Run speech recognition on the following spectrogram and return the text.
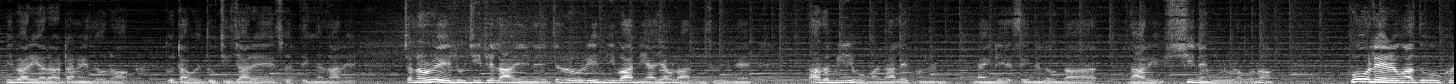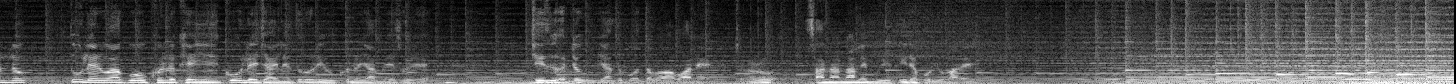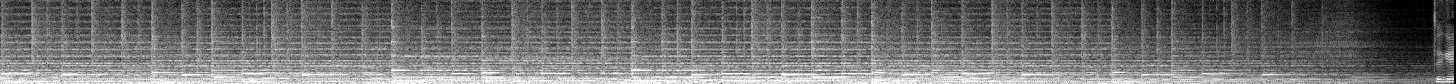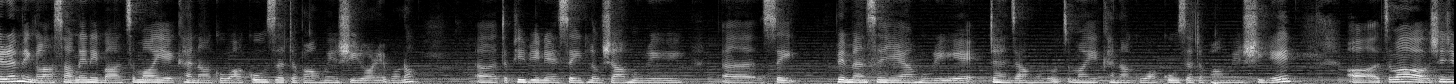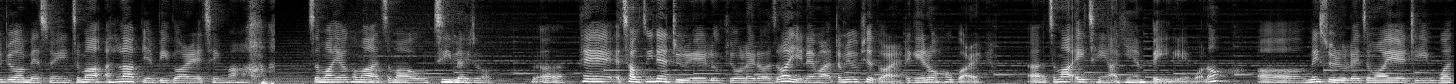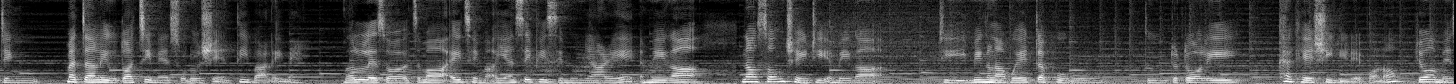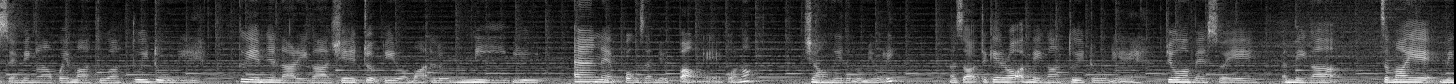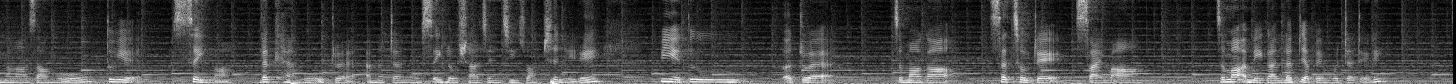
မိဘတွေကတော့အတန်းနေဆုံးတော့သူ့တာဝန်သူကြည်ကြတယ်ဆိုတဲ့သင်ခန်းစာနဲ့ ကျွန်တော်တို့တွေလူကြီးဖြစ်လာရင်လည်းကျွန်တော်တို့တွေမိဘနေရာရောက်လာပြီဆိုရင်လည်းသားသမီးတွေပေါ်မှာနားလည်ခွင့်နိုင်တဲ့စိတ်နှလုံးသားသားတွေရှိနိုင်ဖို့လိုတာပေါ့နော်ကိုယ်အလေတုန်းကသူ့ကိုခွင့်လို့သူ့အလေတုန်းကကိုယ်ကိုခွင့်လို့ခဲ့ရင်ကိုယ်အလေကြရင်လည်းသူတို့တွေကိုခွင့်လို့ရမယ်ဆိုတဲ့ကျေးဇူးအတုပ်ပြန်သဘောတဘာဝနဲ့ကျွန်တော်တို့စာနာနားလည်မှုတွေပြီးတတ်ဖို့လိုပါတယ် တကယ်တမ်းမင်္ဂလာဆောင်တဲ့နေ့မှာကျမရဲ့ခန္ဓာကိုယ်က62ပေါင်ပဲရှိတော့တယ်ပေါ့နော်အဲတဖြည်းဖြည်းနဲ့စိတ်လှုပ်ရှားမှုတွေအဲစိတ်ပင်ပန်းဆင်းရဲမှုတွေရဲ့တန်ကြောင်မှုလို့ကျမရဲ့ခန္ဓာကိုယ်က62ပေါင်ပဲရှိတယ်အာကျမရှင်းရှင်းပြောရမယ်ဆိုရင်ကျမအလှပြင်ပြီးသွားတဲ့အချိန်မှာကျမရောက်ခမကျမကိုကြီးလိုက်တော့အဲဟဲအချောက်ကြီးနဲ့တူတယ်လို့ပြောလိုက်တော့ကျမရင်ထဲမှာတမျိုးဖြစ်သွားတယ်တကယ်တော့ဟုတ်ပါတယ်အဲကျမအဲ့ချိန်ကအရင်ပိန်နေတယ်ပေါ့နော် အာမိတ်ဆွေတို့လည်းကျမရဲ့ဒီ wedding မှတ်တမ်းလေးကိုတွားကြည့်မယ်ဆိုလို့ရှိရင်သိပါလိမ့်မယ်ဘာလို့လဲဆိုတော့ကျမအဲ့ချိန်မှာအရင်စိတ်ဖိစီးမှုများတယ်အမေကနောက်ဆုံးချိန်ထိအမေကဒီမင်္ဂလာပွဲတက်ဖို့ကိုသူတော်တော်လေးခက်ခဲရှိနေတယ်ပေါ့နော်ပြောရမယ်ဆိုရင်မင်္ဂလာပွဲမှာသူကတွေးတိုးနေတယ်သူ့ရဲ့မျက်နှာတွေကရဲတွတ်ပြီးတော့မှအဲ့လိုหนีပြီးအန်းနဲ့ပုံစံမျိုးပေါက်နေတယ်ပေါ့နော်ရောင်နေတယ်လို့မျိုးလေအဲဆိုတကယ်တော့အမေကတွေးတိုးနေတယ် ပြောရမယ်ဆိုရင်အမေကကျမရဲ့မင်္ဂလာဆောင်ကိုသူ့ရဲ့စိတ်မှာလက်ခံဖို့အတွက်အမတန်ကိုစိတ်လှုပ်ရှားခြင်းကြီးစွာဖြစ်နေတယ်ပြီးရင်သူအတွက်ကျမကဆက်ချုပ်တဲ့ဆိုင်မှာကျမအမေကလက်ပြတ်ပဲဝတ်တတ်တယ်လေ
